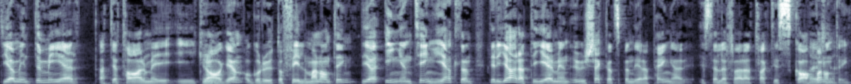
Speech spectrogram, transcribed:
Det gör mig inte mer att jag tar mig i kragen och går ut och filmar någonting. Det gör ingenting. Egentligen, det det gör är att det ger mig en ursäkt att spendera pengar istället för att faktiskt skapa det. någonting.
